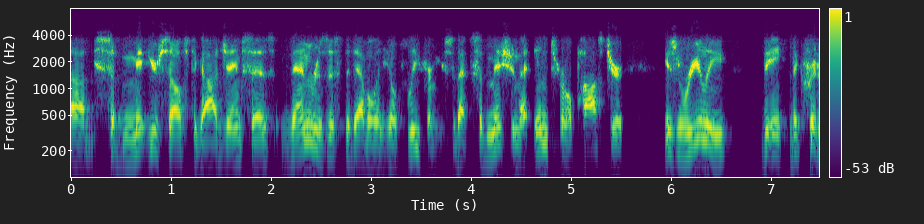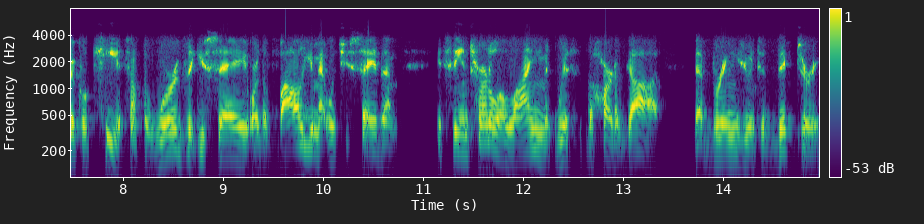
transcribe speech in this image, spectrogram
uh, submit yourselves to God, James says, then resist the devil and he'll flee from you. So that submission, that internal posture, is really the, the critical key. It's not the words that you say or the volume at which you say them, it's the internal alignment with the heart of God that brings you into victory.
